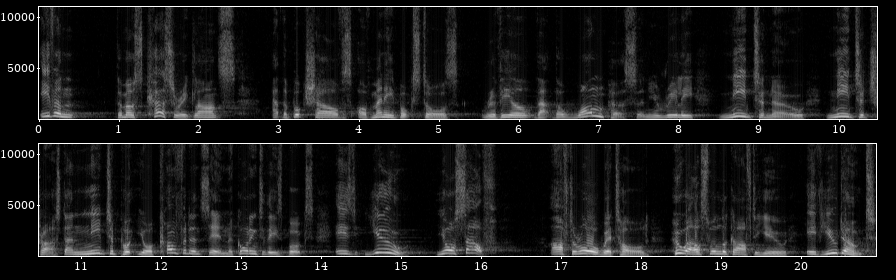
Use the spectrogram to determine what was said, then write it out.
Even the most cursory glance at the bookshelves of many bookstores reveal that the one person you really need to know, need to trust, and need to put your confidence in, according to these books, is you, yourself. After all, we're told, who else will look after you if you don't?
